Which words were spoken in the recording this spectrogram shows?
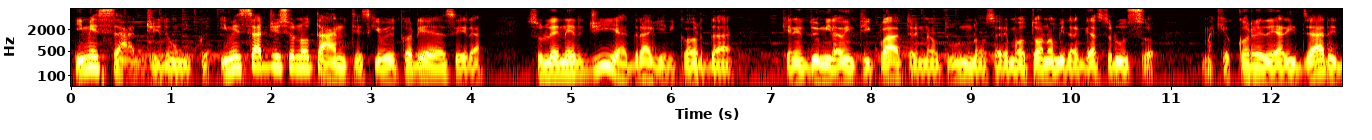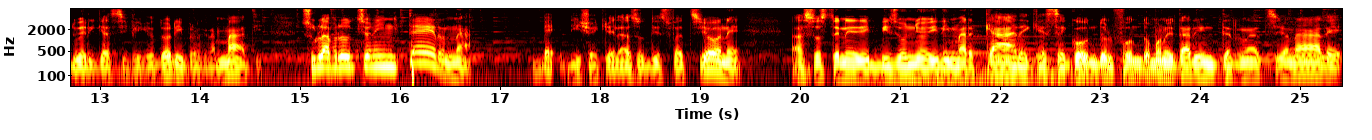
I messaggi dunque, i messaggi sono tanti, scrive il Corriere della Sera. Sull'energia Draghi ricorda che nel 2024 in autunno saremo autonomi dal gas russo, ma che occorre realizzare due rigassificatori programmati. Sulla produzione interna, beh, dice che la soddisfazione a sostenere il bisogno di rimarcare che secondo il Fondo Monetario Internazionale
